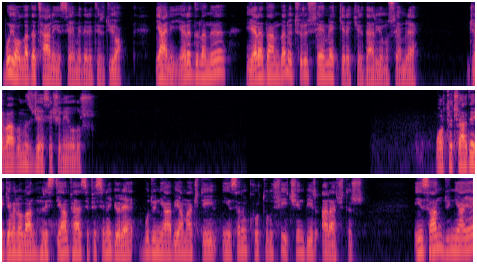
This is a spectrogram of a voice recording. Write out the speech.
bu yolla da Tanrı'yı sevmeleridir diyor. Yani yaradılanı yaradandan ötürü sevmek gerekir der Yunus Emre. Cevabımız C seçeneği olur. Orta Çağ'da egemen olan Hristiyan felsefesine göre bu dünya bir amaç değil, insanın kurtuluşu için bir araçtır. İnsan dünyaya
